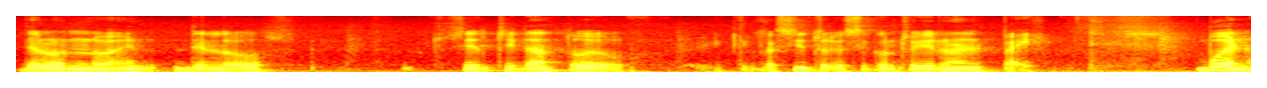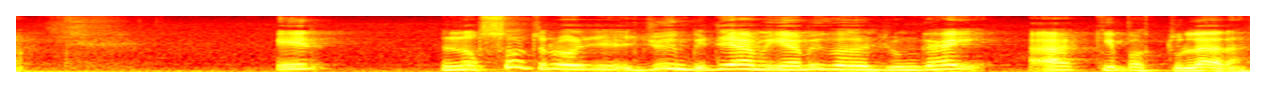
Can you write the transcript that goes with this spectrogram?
de los, noven- de los ciento y tantos recintos que se construyeron en el país. Bueno, el- nosotros, yo, invité a mis amigos del Yungay a que postularan.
